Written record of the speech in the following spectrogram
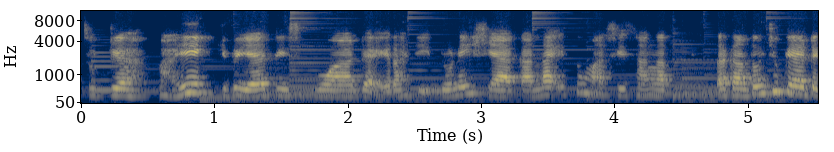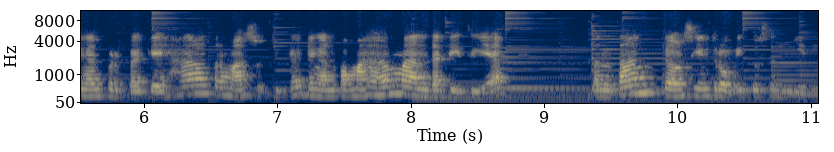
sudah baik gitu ya di semua daerah di Indonesia karena itu masih sangat tergantung juga dengan berbagai hal termasuk juga dengan pemahaman tadi itu ya tentang Down syndrome itu sendiri.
